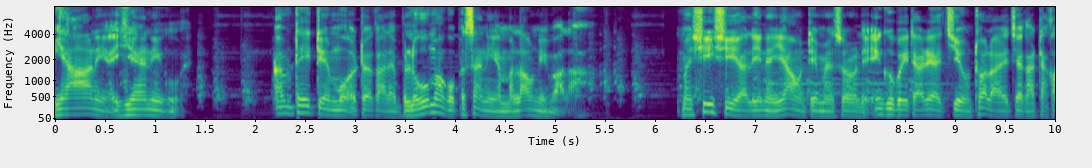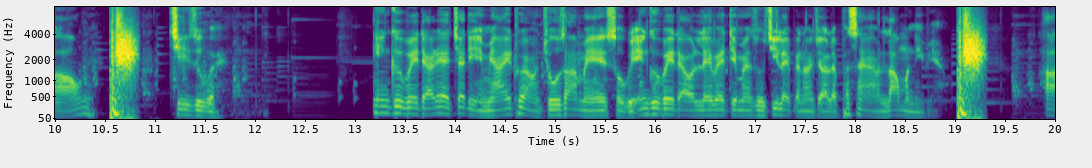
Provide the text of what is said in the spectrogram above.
များနေအရန်နေကိုပဲ update တင်မှုအတွက်ကလည်းဘလို့မှကိုပတ်စံနေရမလောက်နေပါလား မရှိရှိရလေးနဲ့ရအောင်တင်မယ်ဆိုတော့လေ incubator တွေကကြည်အောင်ထွက်လာတဲ့ချက်ကတကောင်နဲ့ကျေးဇူးပဲ incubator တွေကချက်တွေအများကြီးထွက်အောင်စူးစမ်းမယ်ဆိုပြီး incubator ကို level တင်မယ်ဆိုကြည့်လိုက်ပြန်တော့ကြာလဲပတ်စံလောက်မနေပြန်ဟာ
